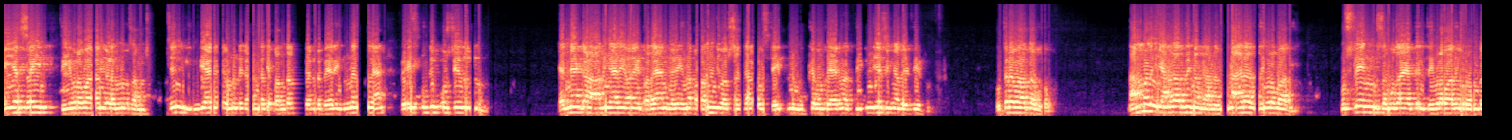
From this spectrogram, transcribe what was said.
ഐ എസ് ഐ തീവ്രവാദികൾ എന്ന് സംശയിച്ച് ഇന്ത്യ ഗവൺമെന്റ് കണ്ടെത്തിയ പന്ത്രണ്ട് പേരുടെ പേര് ഇന്ന് ഞാൻ ഫേസ്ബുക്കിൽ പോസ്റ്റ് ചെയ്തിട്ടുണ്ട്. എന്നേക്കാൾ ആധികാരികമായി പറയാൻ കഴിയുന്ന പതിനഞ്ച് വർഷക്കാലം സ്റ്റേറ്റിന്റെ മുഖ്യമന്ത്രിയായിരുന്ന ദിഗ്വിജയ് സിംഗ് അത് എഴുതിയിട്ടുണ്ട്. ഉത്തരവാദിത്തവും നമ്മൾ യാഥാർത്ഥ്യങ്ങൾ കാണും. ആരാ തീവ്രവാദി? മുസ്ലിം സമുദായത്തിൽ തീവ്രവാദികളുണ്ട്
